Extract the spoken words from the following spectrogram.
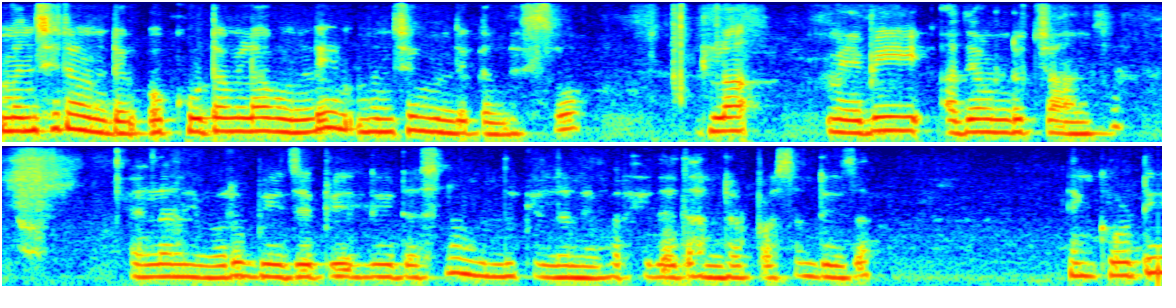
మంచిగా ఉంటాయి. ఒక కూటమిలాగా ఉండి మంచిగా ముందుకెళ్తాయి. సో ఇట్లా మేబీ అదే ఉండే ఛాన్స్. వెళ్ళనివ్వరు. బీజేపీ లీడర్స్ను ముందుకు వెళ్ళనివ్వరు ఇదైతే హండ్రెడ్ పర్సెంట్ రీజన్. ఇంకోటి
